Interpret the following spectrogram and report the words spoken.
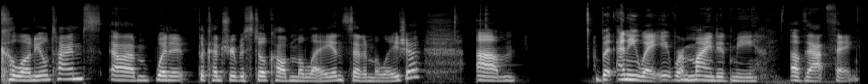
colonial times um when it the country was still called malay instead of malaysia um but anyway it reminded me of that thing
